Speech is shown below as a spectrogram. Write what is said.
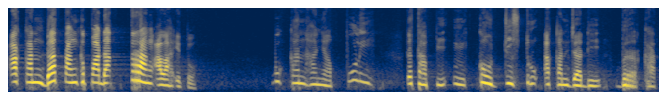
akan datang kepada terang Allah itu. Bukan hanya pulih, tetapi engkau justru akan jadi berkat.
